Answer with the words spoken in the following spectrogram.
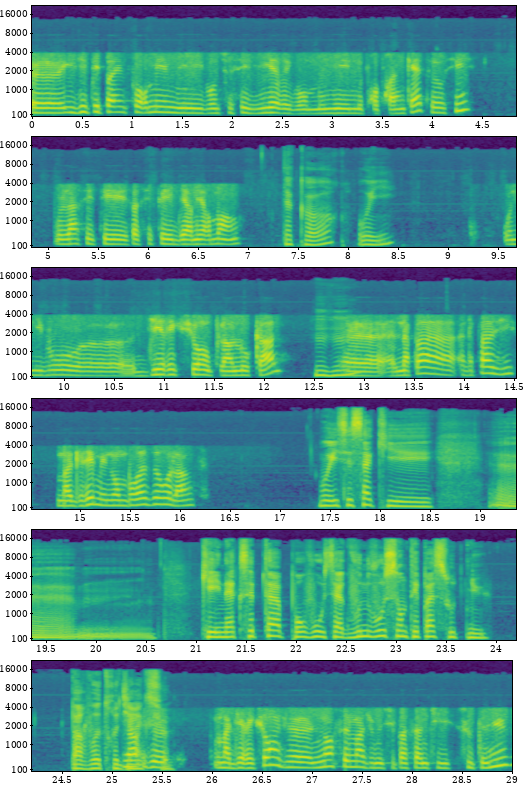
Ils n'étaient pas informés, mais ils vont se saisir, ils vont mener une propre enquête eux aussi. Là, c'était, ça s'est fait dernièrement. hein. D'accord, oui. Au niveau euh, direction au plan local, Mhm. euh, elle n'a pas, elle n'a pas agi, malgré mes nombreuses relances. Oui, c'est ça qui est euh, qui est inacceptable pour vous, c'est que vous ne vous sentez pas soutenu par votre direction. ma direction, je, non seulement je me suis pas sentie soutenue,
